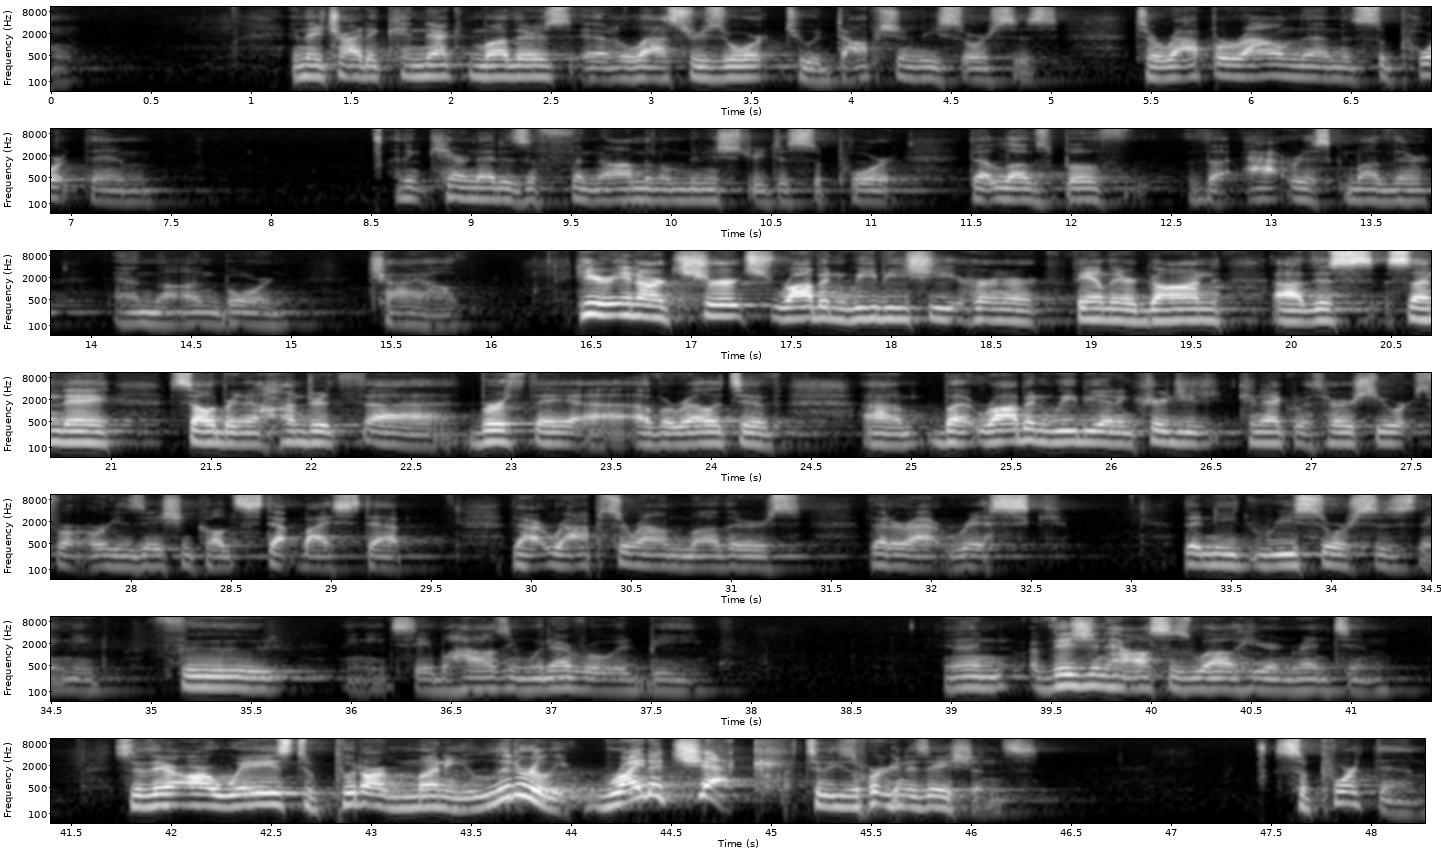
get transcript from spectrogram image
And they try to connect mothers at a last resort to adoption resources, to wrap around them and support them. I think CareNet is a phenomenal ministry to support that loves both the at risk mother and the unborn child. Here in our church, Robin Wiebe, she, her and her family are gone uh, this Sunday, celebrating the 100th uh, birthday uh, of a relative. Um, but Robin Wiebe, I'd encourage you to connect with her. She works for an organization called Step by Step that wraps around mothers that are at risk, that need resources, they need food, they need stable housing, whatever it would be. And then a vision house as well here in Renton. So there are ways to put our money, literally, write a check to these organizations, support them,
